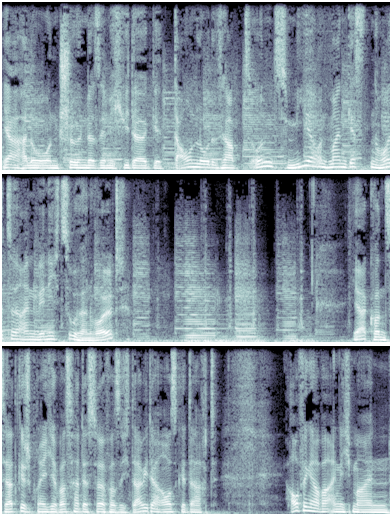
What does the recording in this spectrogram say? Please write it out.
Ja, hallo und schön, dass ihr mich wieder gedownloadet habt und mir und meinen Gästen heute ein wenig zuhören wollt. Ja, Konzertgespräche, was hat der Surfer sich da wieder ausgedacht? Aufhänger war eigentlich mein,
